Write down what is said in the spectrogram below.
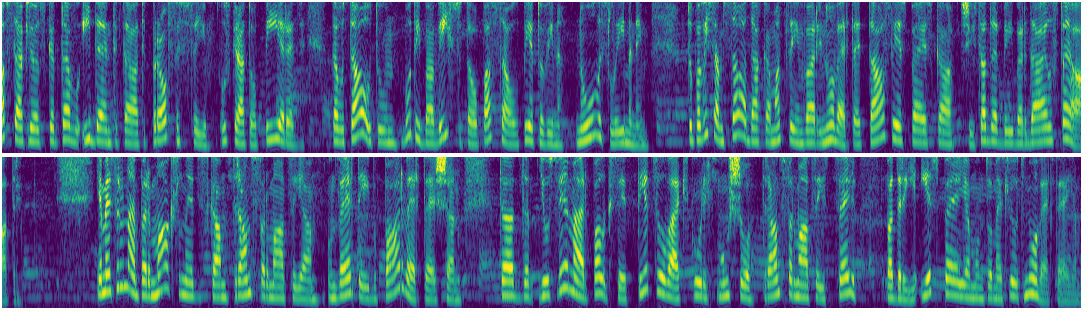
Apstākļos, kad tavu identitāti, profesiju, uzkrāto pieredzi, tavu tautu un būtībā visu tavu pasauli pietuvina nulles līmenim, tu pavisam savādākām acīm vari novērtēt tās iespējas, kā šī sadarbība ar Dailas teātri. Ja mēs runājam par mākslinieckām transformācijām un vērtību pārvērtēšanu, tad jūs vienmēr paliksiet tie cilvēki, kuri mums šo transformācijas ceļu padarīja iespējamu, un to mēs ļoti novērtējam.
